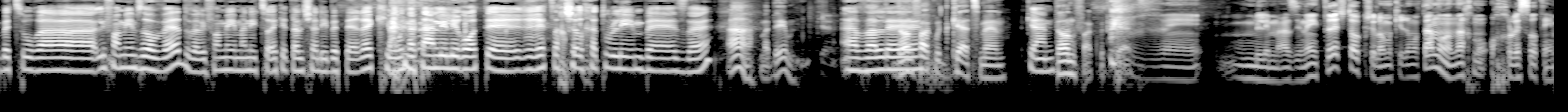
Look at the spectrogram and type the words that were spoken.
בצורה, לפעמים זה עובד, ולפעמים אני צועקת על שני בפרק, כי הוא נתן לי לראות רצח של חתולים בזה. אה, מדהים. אבל... Don't fuck with cats, man. כן. Don't fuck with cats. למאזיני טרשטוק שלא מכירים אותנו, אנחנו אוכלי סרטים,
